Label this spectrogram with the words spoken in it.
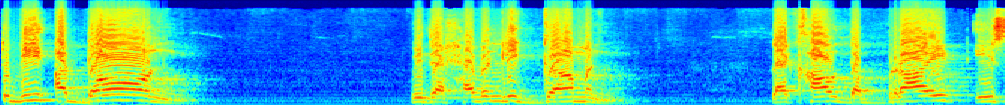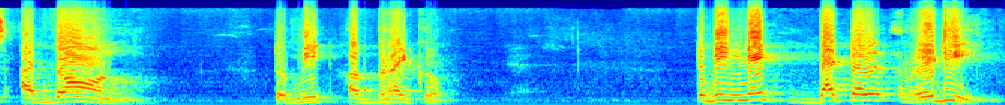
to be adorned with a heavenly garment, like how the bride is adorned to meet her bridegroom, to be made battle ready,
